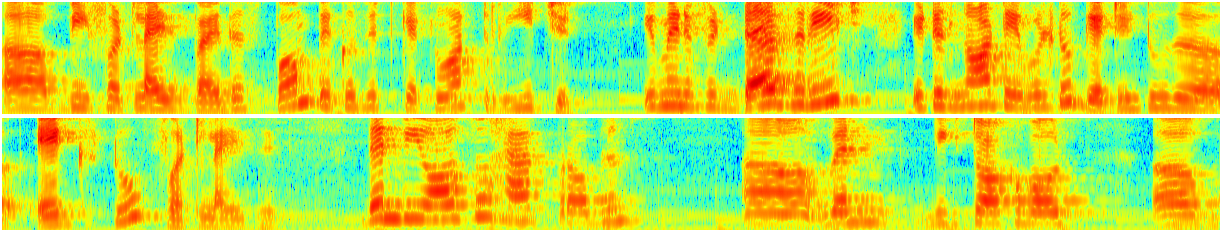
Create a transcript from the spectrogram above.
uh, be fertilized by the sperm because it cannot reach it. Even if it does reach it is not able to get into the egg to fertilize it. Then we also have problems uh, when we talk about uh,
